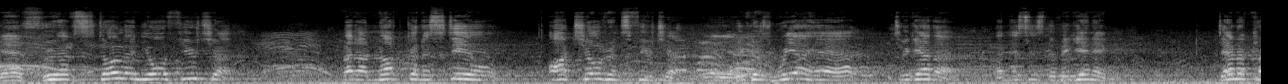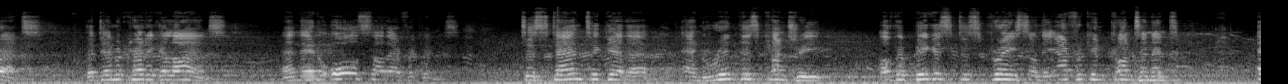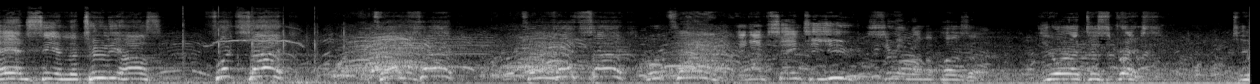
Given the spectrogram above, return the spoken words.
Yes. who have stolen your future, but are not going to steal our children's future. yeah. Because we are here together, and this is the beginning. Democrats, the Democratic Alliance, and then all South Africans to stand together and rid this country of the biggest disgrace on the African continent. ANC and Luthuli House, foot And I'm saying to you, Cyril Ramaphosa, you're a disgrace.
